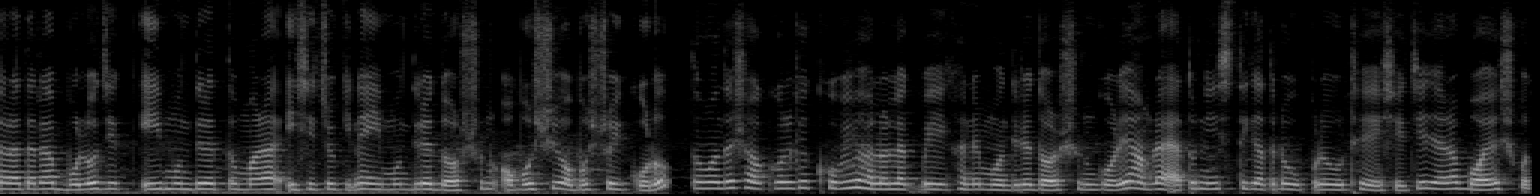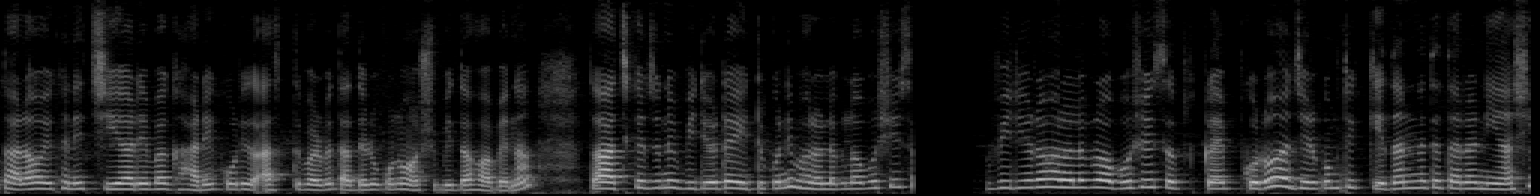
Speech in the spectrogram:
তারা তারা বলো যে এই মন্দিরে তোমরা এসেছ কিনা এই মন্দিরের দর্শন অবশ্যই অবশ্যই করো। তোমাদের সকলকে খুবই ভালো লাগবে এখানে মন্দিরে দর্শন করে। আমরা এত নিচ থেকে এতটা উপরে উঠে এসেছি। যারা বয়স্ক তারাও এখানে চেয়ারে বা ঘাড়ে করে আসতে পারবে, তাদেরও কোনো অসুবিধা হবে না। তো আজকের জন্য ভিডিওটা এইটুকুনি। ভালো লাগল অবশ্যই ভিডিওটা ভালো লাগলে অবশ্যই সাবস্ক্রাইব করো। আর যেরকম ঠিক কেদারনাথে তারা নিয়ে আসে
